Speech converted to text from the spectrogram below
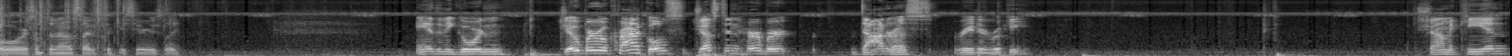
or something else, so I just took you seriously. Anthony Gordon, Joe Burrow Chronicles, Justin Herbert, Donruss rated rookie. Sean McKeon,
